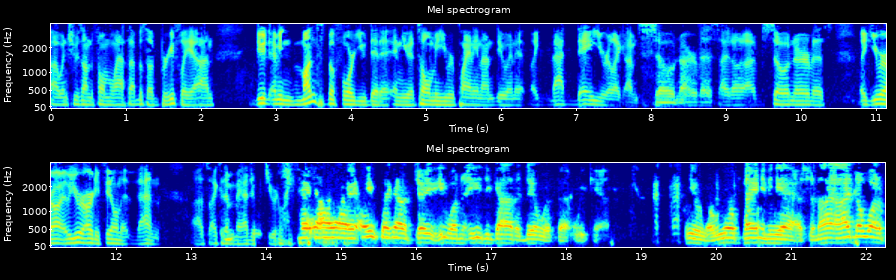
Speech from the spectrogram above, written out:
uh, when she was on the phone the last episode briefly on dude, I mean, months before you did it and you had told me you were planning on doing it, like that day you were like, I'm so nervous. I don't, I'm so nervous. Like you were, you were already feeling it then. Uh, so I could imagine what you were like. Hey, I, I, I got to tell you, he wasn't an easy guy to deal with that weekend. He was a real pain in the ass, and I, I know what a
